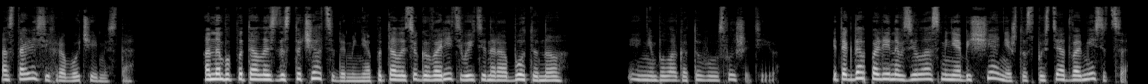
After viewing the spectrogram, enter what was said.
остались их рабочие места. Она попыталась достучаться до меня, пыталась уговорить выйти на работу, но я не была готова услышать ее. И тогда Полина взяла с меня обещание, что спустя два месяца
